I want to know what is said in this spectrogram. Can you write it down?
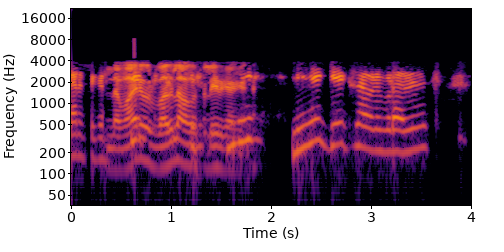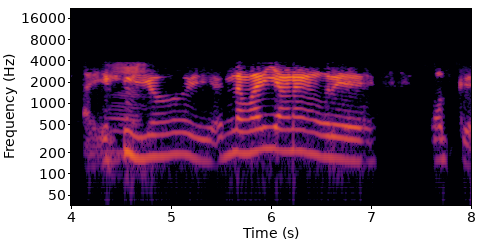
கரெக்ட் இந்த மாதிரி ஒரு பதில் அவங்க சொல்லியிருக்காங்க. நீ ஏன் கேக் சாப்பிடக்கூடாது? ஐயோ இந்த மாதிரியான ஒரு ஓக்கு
